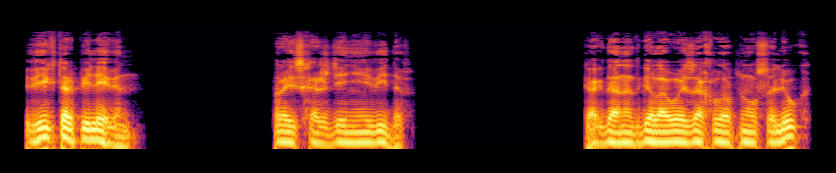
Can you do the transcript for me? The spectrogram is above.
Виктор Пелевин. Происхождение видов. Когда над головой захлопнулся люк,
